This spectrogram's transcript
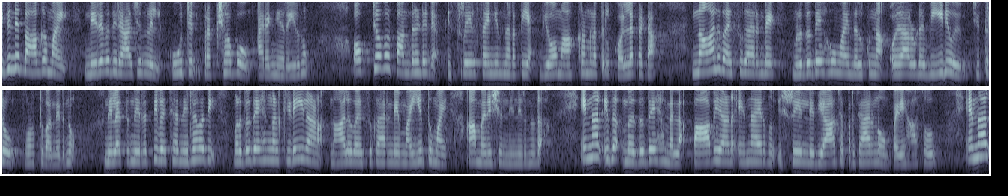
ഇതിന്റെ ഭാഗമായി നിരവധി രാജ്യങ്ങളിൽ കൂറ്റൻ പ്രക്ഷോഭവും അരങ്ങേറിയിരുന്നു. ഒക്ടോബർ പന്ത്രണ്ടിന് ഇസ്രയേൽ സൈന്യം നടത്തിയ വ്യോമാക്രമണത്തിൽ കൊല്ലപ്പെട്ട നാല് വയസ്സുകാരന്റെ മൃതദേഹവുമായി നിൽക്കുന്ന ഒരാളുടെ വീഡിയോയും ചിത്രവും പുറത്തു വന്നിരുന്നു. നിലത്ത് നിരത്തിവെച്ച നിരവധി മൃതദേഹങ്ങൾക്കിടയിലാണ് നാലു വയസ്സുകാരന്റെ മയ്യത്തുമായി ആ മനുഷ്യൻ നിന്നിരുന്നത്. എന്നാൽ ഇത് മൃതദേഹമല്ല പാവയാണ് എന്നായിരുന്നു ഇസ്രയേലിന്റെ വ്യാജ പ്രചാരണവും പരിഹാസവും. എന്നാൽ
